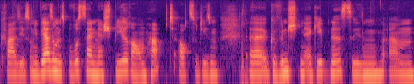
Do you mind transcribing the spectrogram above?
quasi das Universum, das Bewusstsein mehr Spielraum hat, auch zu diesem äh, gewünschten Ergebnis, zu diesem ähm,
